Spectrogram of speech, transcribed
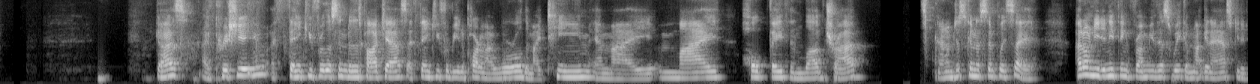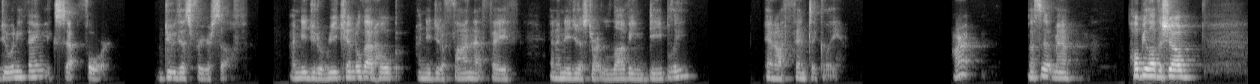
Guys, I appreciate you. I thank you for listening to this podcast. I thank you for being a part of my world and my team and my my hope, faith, and love tribe. And I'm just going to simply say, I don't need anything from you this week. I'm not going to ask you to do anything except for do this for yourself. I need you to rekindle that hope. I need you to find that faith. And I need you to start loving deeply and authentically. All right. That's it, man. Hope you love the show.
